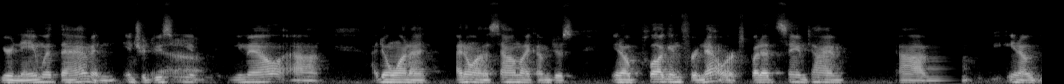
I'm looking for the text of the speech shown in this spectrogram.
your name with them and introducing yeah. you email. Uh, I don't want to I don't want to sound like I'm just you know plugging for networks, but at the same time, um, you know,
